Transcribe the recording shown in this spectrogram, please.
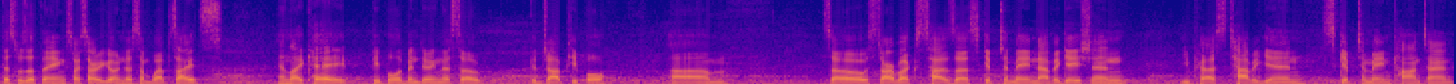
this was a thing, so I started going to some websites and like, hey, people have been doing this, so good job, people. Um, so Starbucks has a skip to main navigation. You press tab again, skip to main content.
